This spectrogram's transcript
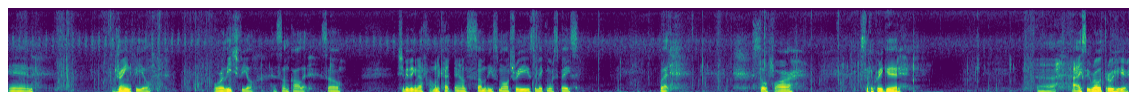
and drain field or leach field as some call it. So should be big enough. I'm going to cut down some of these small trees to make more space but so far It's looking pretty good. Uh, I actually rode through here.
